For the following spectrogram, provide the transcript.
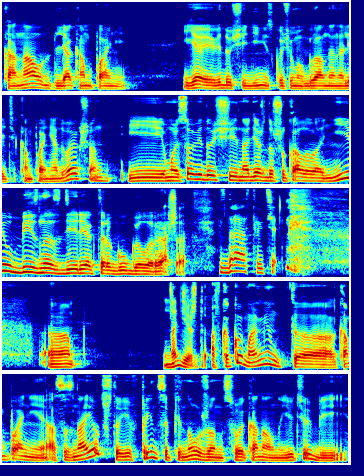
канал для компаний – я ее ведущий Денис Кучумов, главный аналитик компании AdVaction. И мой соведущий Надежда Шукалова, New Business директор Google Russia. Здравствуйте. Надежда, а в какой момент а, компания осознает, что ей в принципе нужен свой канал на YouTube? И...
